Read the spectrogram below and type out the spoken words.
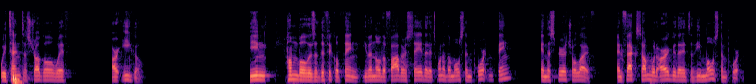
we tend to struggle with our ego. Being humble is a difficult thing, even though the fathers say that it's one of the most important things in the spiritual life. In fact, some would argue that it's the most important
